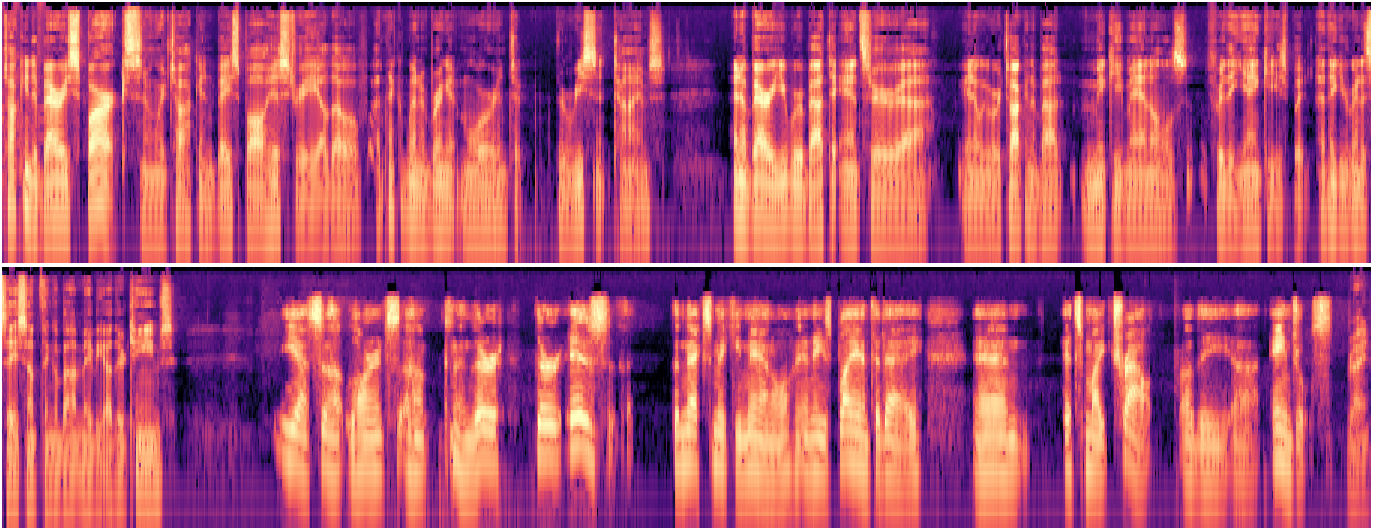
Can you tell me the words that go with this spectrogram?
talking to Barry Sparks, and we're talking baseball history. Although I think I'm going to bring it more into the recent times. I know Barry, you were about to answer. Uh, you know, we were talking about Mickey Mantle's for the Yankees, but I think you were going to say something about maybe other teams. Yes, uh, Lawrence. Um, there, there is the next Mickey Mantle, and he's playing today, and it's Mike Trout of the uh, Angels. Right.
